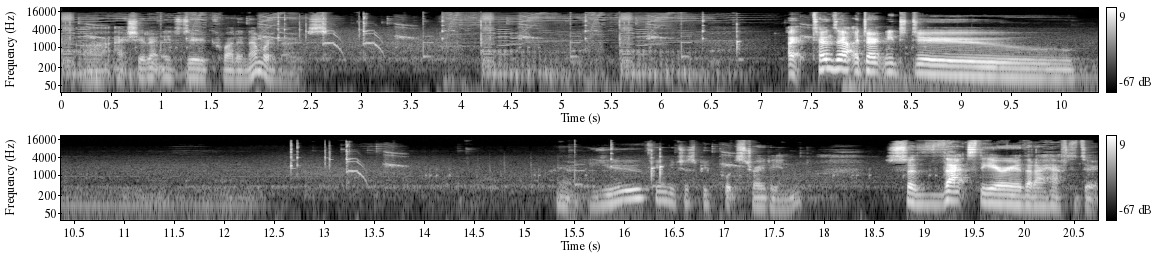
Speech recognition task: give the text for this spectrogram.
Uh, actually, I don't need to do quite a number of those. Okay, turns out I don't need to do... can just be put straight in. So that's the area that I have to do.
